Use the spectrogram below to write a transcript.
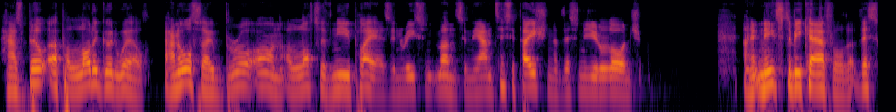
has built up a lot of goodwill and also brought on a lot of new players in recent months in the anticipation of this new launch. And it needs to be careful that this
